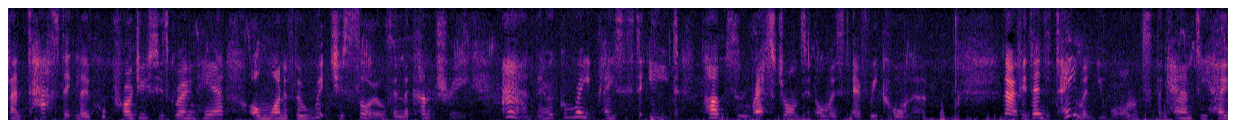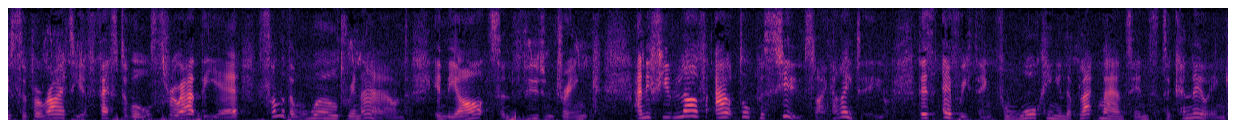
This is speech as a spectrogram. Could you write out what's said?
Fantastic local produce is grown here on one of the richest soils in the country and there are great places to eat, pubs and restaurants in almost every corner. Now if it's entertainment you want, the county hosts a variety of festivals throughout the year, some of them world renowned, in the arts and food and drink. And if you love outdoor pursuits like I do, there's everything from walking in the Black Mountains to canoeing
